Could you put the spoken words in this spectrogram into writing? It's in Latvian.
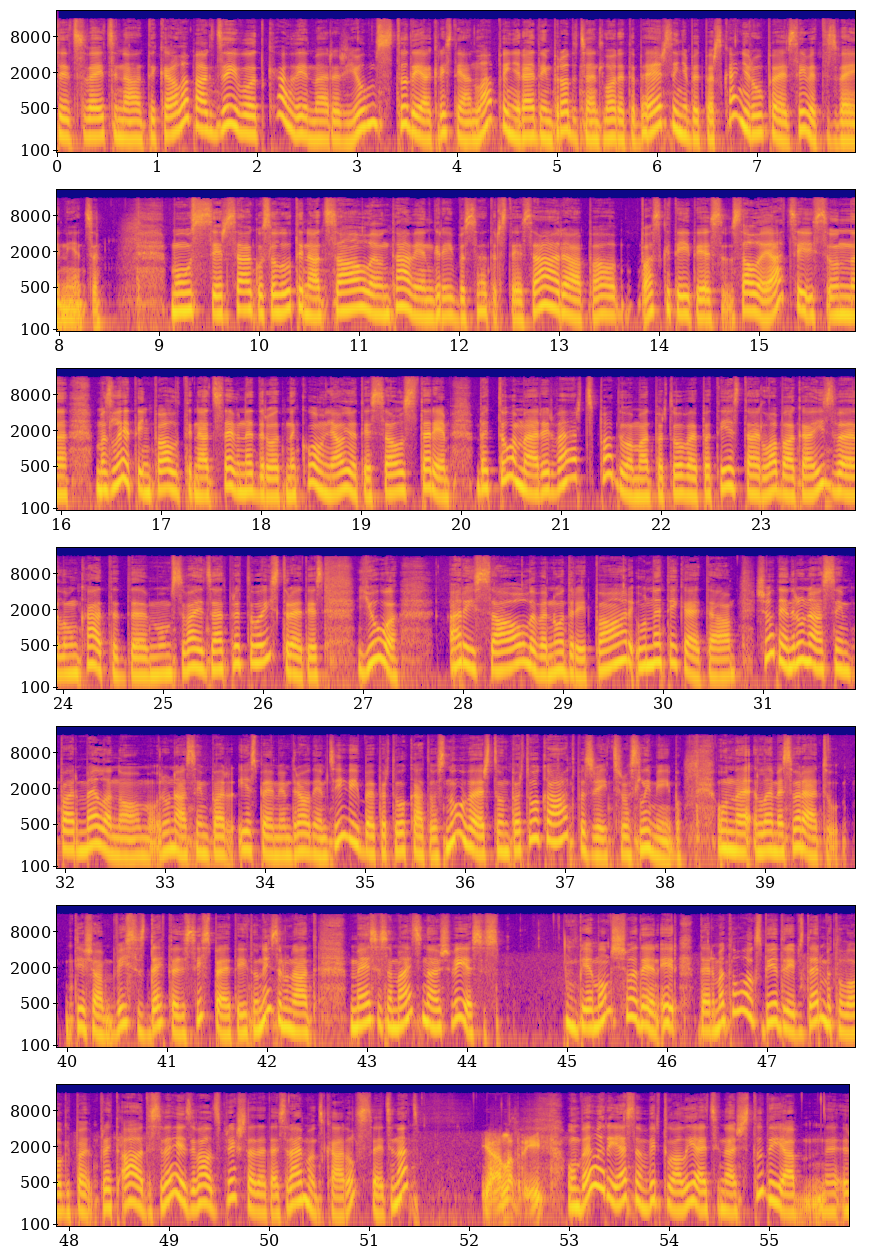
Esiet sveicināti, kā labāk dzīvot, kā vienmēr ar jums. Studijā Kristiāna Lapiņa, raidījuma producenta Loreta Bērziņa, bet par skaņu rūpējas Iveta Zvejniece. Mūs ir sākusi lutināt saule, un tā vien gribas atrasties ārā, pa, paskatīties saulē acīs un uh, mazliet palutināt sevi, nedarot neko un ļaujoties saules stariem. Bet tomēr ir vērts padomāt par to, vai patiesi tā ir labākā izvēle un kā tad uh, mums vajadzētu pret to izturēties. Jo arī saule var nodarīt pāri, un ne tikai tā. Šodien runāsim par melanomu, runāsim par iespējamiem draudiem dzīvībai, par to, kā tos novērst un par to, kā atpazīt šo slimību. Un, eh, lai mēs varētu tiešām visas detaļas izpētīt un izrunāt, mēs esam aicinājuši viesus. Pie mums šodien ir dermatologs, biedrības dermatologi pret ādas vēzi valdes priekšstādātājs Raimons Kārls. Sveicināts! Jā, labrīt. Un vēl arī esam virtuāli ieaicinājuši studijā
